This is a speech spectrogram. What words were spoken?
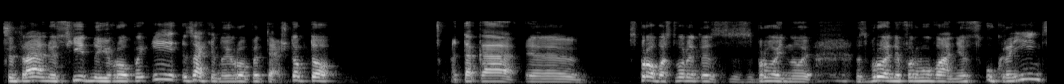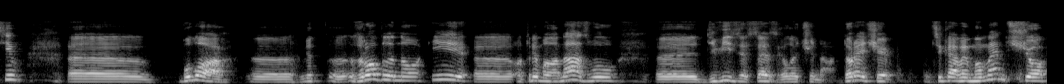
Центральної, Східної Європи і Західної Європи теж. Тобто така спроба створити збройне, формування з українців було зроблено і отримала назву е, Дивізія СС Галичина. До речі, цікавий момент, що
